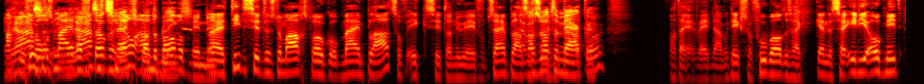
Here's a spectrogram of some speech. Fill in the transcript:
Maar goed, volgens mij was het ook rechtsback aan de bal links. wat minder. Nou ja, zit dus normaal gesproken op mijn plaats. Of ik zit dan nu even op zijn plaats. Hij als was wat te presentator. Want hij weet namelijk niks van voetbal, dus hij kende Saidi ook niet.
